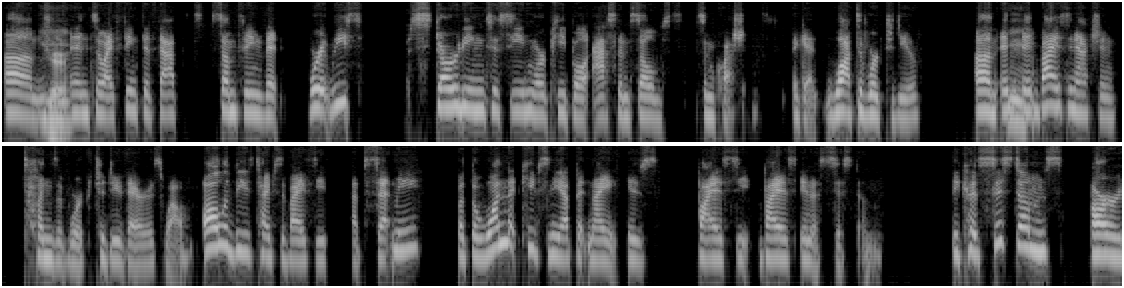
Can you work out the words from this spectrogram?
Um, Sure. And so I think that that's something that we're at least starting to see more people ask themselves some questions. Again, lots of work to do. Um, and, Mm. and bias in action, tons of work to do there as well. All of these types of biases upset me, but the one that keeps me up at night is bias bias in a system, because systems are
